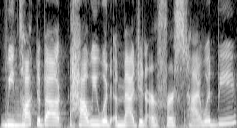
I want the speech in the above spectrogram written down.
we talked about how we would imagine our first time would be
